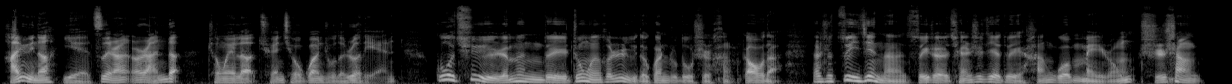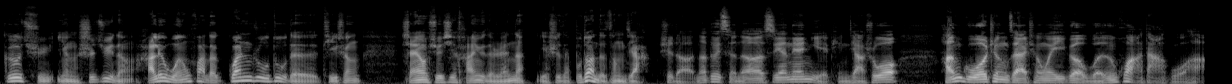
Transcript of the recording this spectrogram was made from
韩语呢也自然而然的成为了全球关注的热点。过去人们对中文和日语的关注度是很高的，但是最近呢，随着全世界对韩国美容、时尚、歌曲、影视剧等韩流文化的关注度的提升，想要学习韩语的人呢，也是在不断的增加。是的，那对此呢，CNN 也评价说。韩国正在成为一个文化大国哈，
